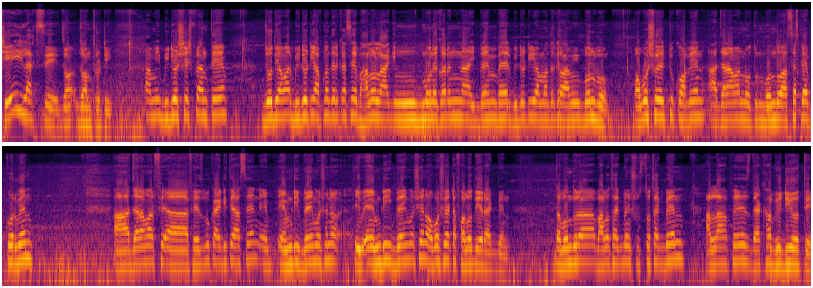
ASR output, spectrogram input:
সেই লাগছে যন্ত্রটি। আমি ভিডিও শেষ প্রান্তে যদি আমার ভিডিওটি আপনাদের কাছে ভালো লাগে মনে করেন না, ইব্রাহিম ভাইয়ের ভিডিওটি আমাদেরকে আমি বলব, অবশ্যই একটু কমেন আর যারা আমার নতুন বন্ধু আছে সাবস্ক্রাইব করবেন। যারা আমার ফেসবুক আইডিতে আছেন এমডি ইব্রাহিম হোসেন এমডি ইব্রাহিম হোসেন অবশ্যই একটা ফলো দিয়ে রাখবেন তা বন্ধুরা ভালো থাকবেন সুস্থ থাকবেন আল্লাহ হাফেজ দেখা ভিডিওতে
